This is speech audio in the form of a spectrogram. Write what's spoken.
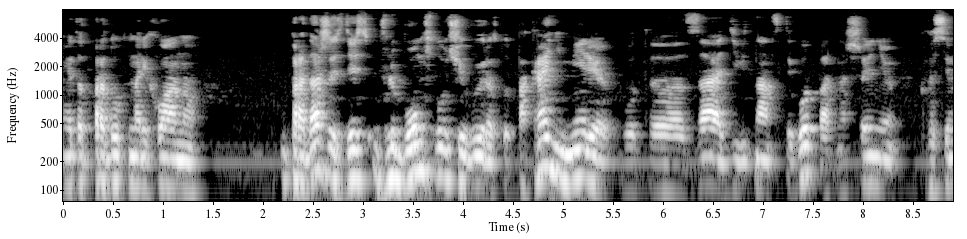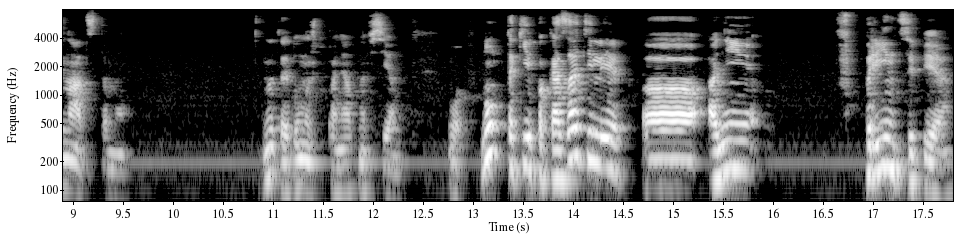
этот продукт марихуану, продажи здесь в любом случае вырастут. По крайней мере, вот э, за 2019 год по отношению к 2018. Ну, это я думаю, что понятно всем. Вот. Ну, такие показатели, э, они в принципе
